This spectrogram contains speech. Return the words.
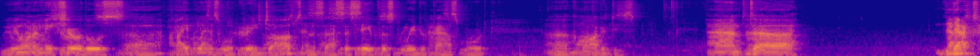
we want to make sure those uh, pipelines will create jobs, and that's the safest way to transport uh, commodities. And that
